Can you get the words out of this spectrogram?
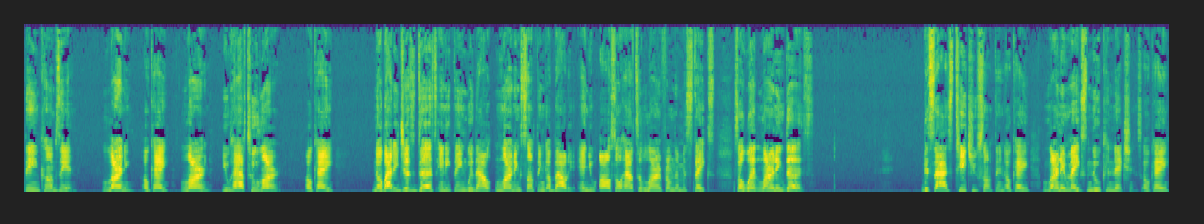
thing comes in. Learning, okay? Learn. You have to learn. Okay? Nobody just does anything without learning something about it. And you also have to learn from the mistakes. So, what learning does, besides teach you something, okay, learning makes new connections, okay?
